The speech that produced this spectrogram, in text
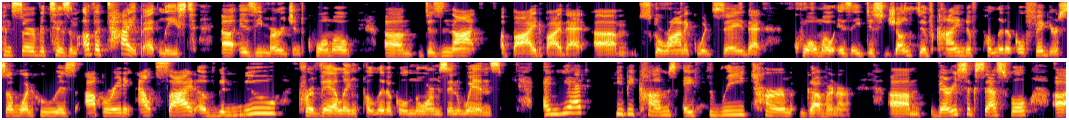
conservatism of a type, at least, uh, is emergent. Cuomo um, does not abide by that. Um, Skowronek would say that Cuomo is a disjunctive kind of political figure, someone who is operating outside of the new prevailing political norms and winds. And yet he becomes a three term governor. Um, very successful uh,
